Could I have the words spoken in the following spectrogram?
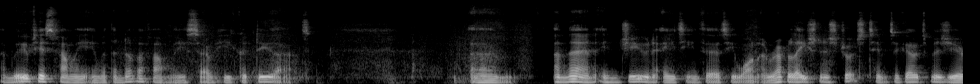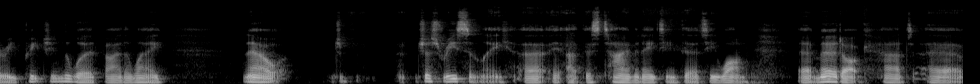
and moved his family in with another family so he could do that. Um, and then in June 1831, a revelation instructed him to go to Missouri preaching the word by the way. Now, just recently, uh, at this time in 1831, uh, Murdock had uh,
